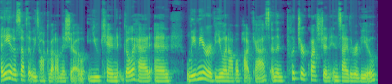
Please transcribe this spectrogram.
any of the stuff that we talk about on the show, you can go ahead and leave me a review on Apple Podcasts and then put your question inside the review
